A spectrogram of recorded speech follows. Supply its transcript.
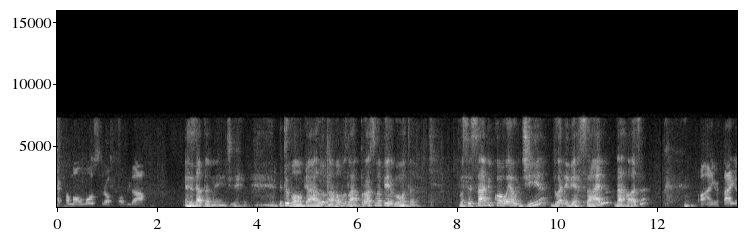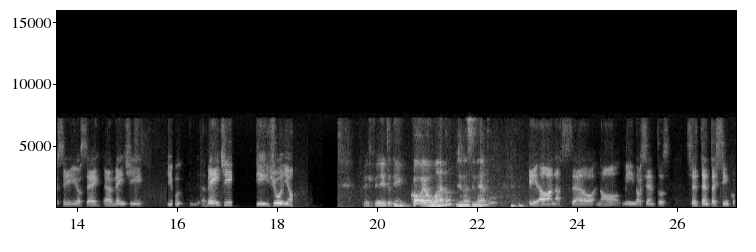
É como um monstro, o vilão. Exatamente. Muito bom, Carlos. Ah, vamos lá. Próxima pergunta. Você sabe qual é o dia do aniversário da Rosa? O aniversário, sim, eu sei. É 20 de, 20 de junho. Perfeito. E qual é o ano de nascimento? E ela nasceu em 1975.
